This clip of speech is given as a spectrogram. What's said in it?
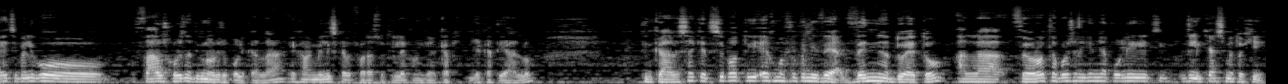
έτσι με λίγο θάρρος, χωρίς να την γνωρίζω πολύ καλά, είχαμε μιλήσει κάποια φορά στο τηλέφωνο για, κάποιο, για κάτι άλλο. Την κάλεσα και της είπα ότι έχουμε αυτή την ιδέα. Δεν είναι ένα ντουέτο, αλλά θεωρώ ότι θα μπορούσε να γίνει μια πολύ έτσι, γλυκιά συμμετοχή.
